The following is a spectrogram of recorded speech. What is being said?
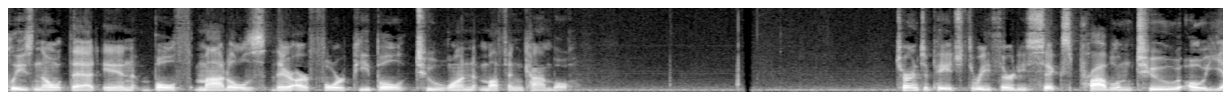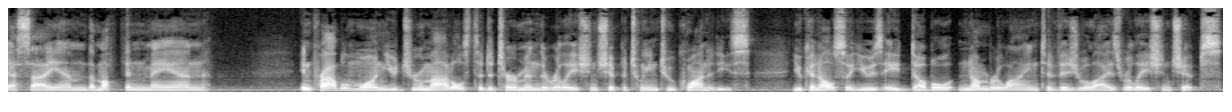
Please note that in both models there are four people to one muffin combo. Turn to page 336, problem 2. Oh, yes, I am the muffin man. In problem 1, you drew models to determine the relationship between two quantities. You can also use a double number line to visualize relationships.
